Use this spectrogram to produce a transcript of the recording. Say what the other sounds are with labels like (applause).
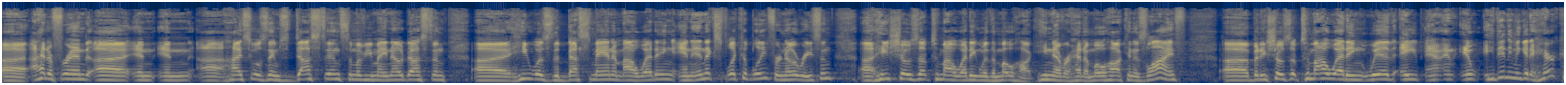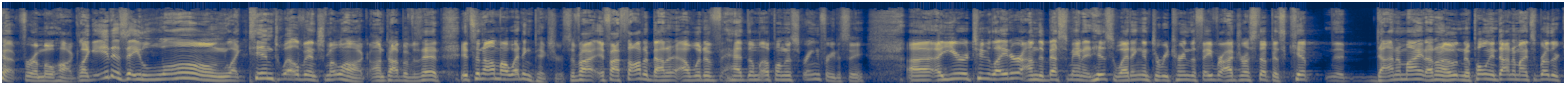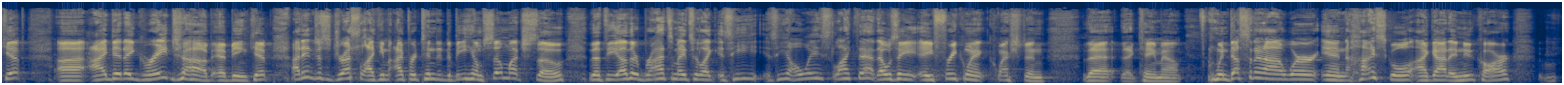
uh, I had a friend uh, in, in uh, high school. His name's Dustin. Some of you may know Dustin. Uh, he was the best man at my wedding, and inexplicably, for no reason, uh, he shows up to my wedding with a mohawk. He never had a mohawk in his life, uh, but he shows up to my wedding with a, and it, he didn't even get a haircut for a mohawk. Like, it is a long, like 10, 12 inch mohawk on top of his head. It's in all my wedding pictures. If I, if I thought about it, I would have had them up on the screen for you to see. a year or two later, I'm the best man at his wedding, and to return the favor, I dressed up as Kip Dynamite. I don't know, Napoleon Dynamite's brother Kip. Uh, I did a great job at being Kip. I didn't just dress like him, I pretended to be him so much so that the other bridesmaids are like, is he, is he always like that? That was a, a frequent question that, that came out. When Dustin and I were in high school, I got a new car,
